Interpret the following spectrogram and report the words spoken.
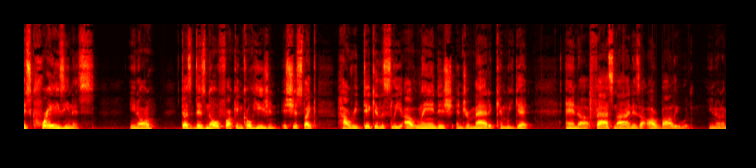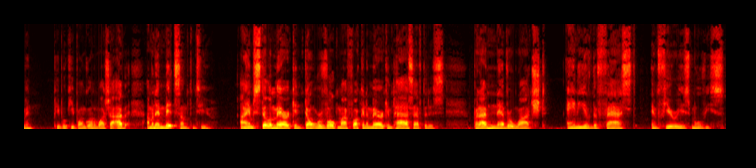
It's craziness. You know? Does there's no fucking cohesion. It's just like how ridiculously outlandish and dramatic can we get? And uh, Fast Nine is our Bollywood. You know what I mean? People keep on going to watch. I, I'm gonna admit something to you. I am still American. Don't revoke my fucking American pass after this. But I've never watched any of the Fast and Furious movies.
